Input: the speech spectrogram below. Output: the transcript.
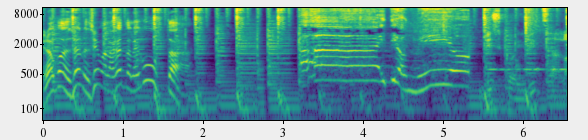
Y no puede ser, encima a la gente le gusta. ¡Ay, Dios mío! Disco Ibiza lo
